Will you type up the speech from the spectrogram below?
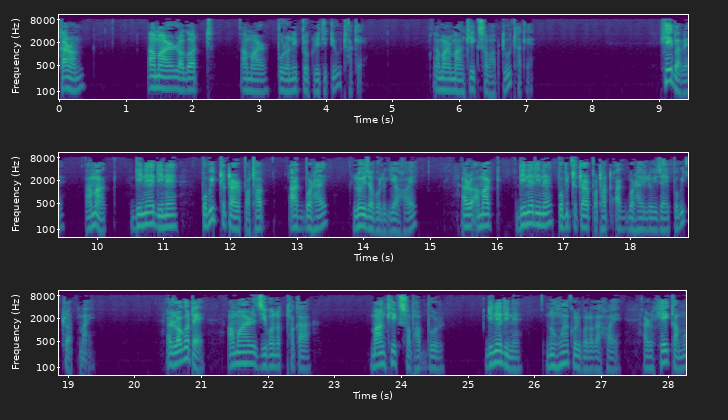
কাৰণ আমাৰ লগত আমাৰ পুৰণি প্ৰকৃতিটোও থাকে। আমাৰ মাংসিক স্বভাৱটোও থাকে। সেইবাবে আমাক দিনে দিনে পবিত্ৰতাৰ পথত আগবঢ়াই লৈ যাবলগীয়া হয় আৰু আমাক দিনে দিনে পবিত্ৰতাৰ পথত আগবঢ়াই লৈ যায় পবিত্ৰ আত্মাই। আৰু লগতে আমাৰ জীৱনত থকা মাংসিক স্বভাৱবোৰ দিনে দিনে নোহোৱা কৰিব লগা হয় আৰু সেই কামো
